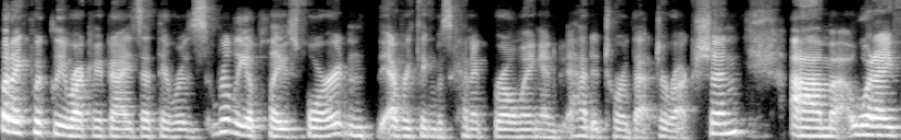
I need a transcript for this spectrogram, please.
But I quickly recognized that there was really a place for it and everything was kind of growing and headed toward that direction. Um, when I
